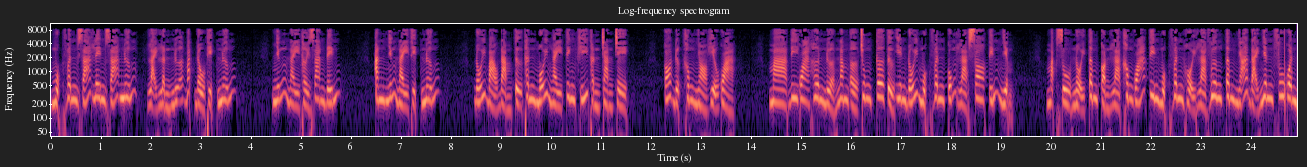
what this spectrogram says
Mục vân giá lên giá nướng. Lại lần nữa bắt đầu thịt nướng. Những này thời gian đến. Ăn những này thịt nướng đối bảo đảm tự thân mỗi ngày tinh khí thần tràn trề, có được không nhỏ hiệu quả, mà đi qua hơn nửa năm ở trung cơ tử yên đối mục vân cũng là so tín nhiệm, mặc dù nội tâm còn là không quá tin mục vân hội là vương tâm nhã đại nhân phu quân,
